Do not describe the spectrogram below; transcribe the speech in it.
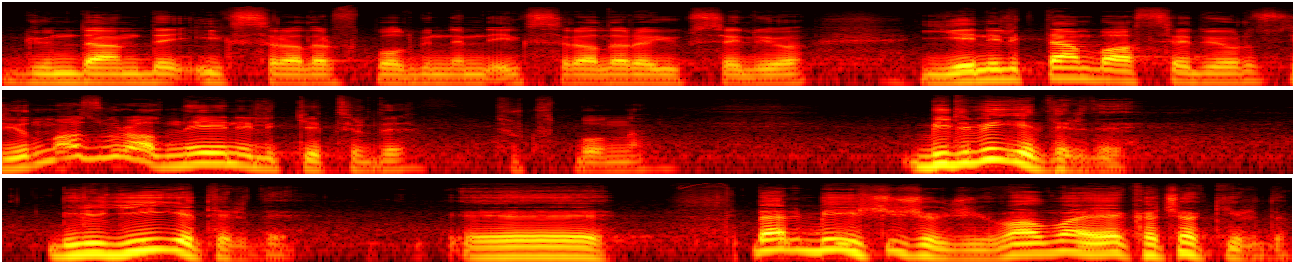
gündemde ilk sıralara, futbol gündeminde ilk sıralara yükseliyor. Yenilikten bahsediyoruz. Yılmaz Vural ne yenilik getirdi Türk futboluna? bilimi getirdi. Bilgiyi getirdi. Ee, ben bir işçi çocuğuyum. Almanya'ya kaçak girdim.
